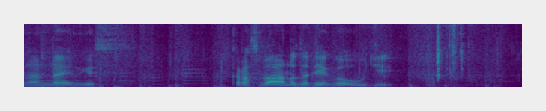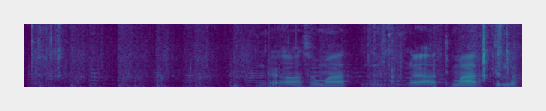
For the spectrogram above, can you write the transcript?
Gua nandain guys. Keras banget loh tadi yang gua uji. Nggak langsung mati Nggak mati-mati loh.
